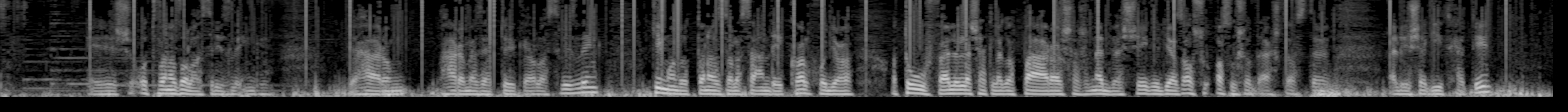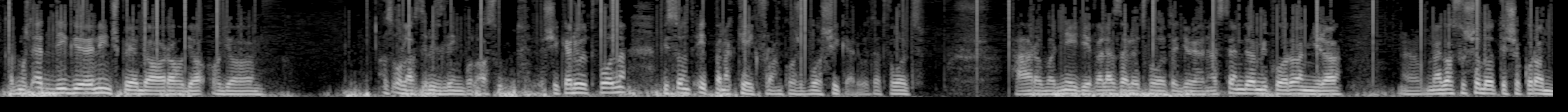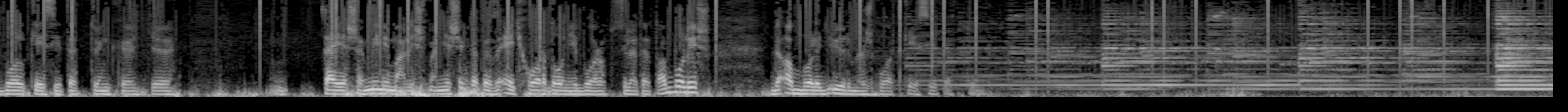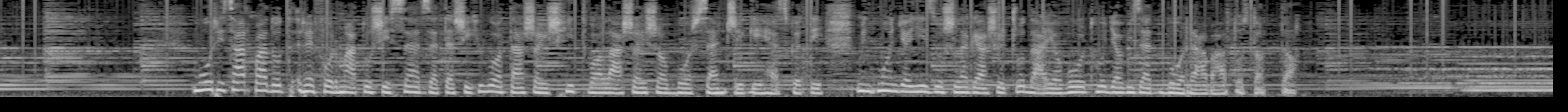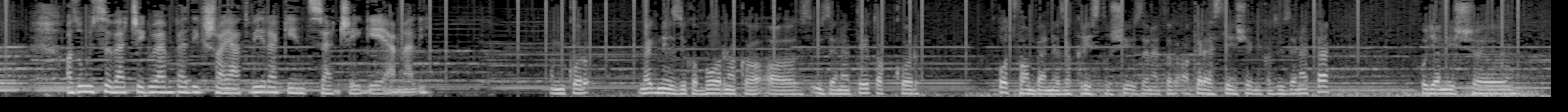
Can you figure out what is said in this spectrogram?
és ott van az olasz rizling. Ugye három, három ezer tőke olasz rizling, kimondottan azzal a szándékkal, hogy a, a tó felől esetleg a páras, a nedvesség ugye az aszusodást azt elősegítheti. Hát most eddig nincs példa arra, hogy, a, hogy a, az olasz rizlingból aszut sikerült volna, viszont éppen a kék frankosból sikerült. Tehát volt három vagy négy évvel ezelőtt volt egy olyan esztendő, amikor annyira megaszusodott, és akkor abból készítettünk egy teljesen minimális mennyiség, tehát ez egy hordónyi bor született abból is, de abból egy űrmös bort készítettünk. Móricz Árpádot reformátusi szerzetesi hivatása és hitvallása is a bor szentségéhez köti. Mint mondja Jézus legelső csodája volt, hogy a vizet borrá változtatta. Az új szövetségben pedig saját véreként szentségé emeli. Amikor megnézzük a bornak a, az üzenetét, akkor ott van benne ez a Krisztusi üzenet, a kereszténységnek az üzenete, ugyanis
